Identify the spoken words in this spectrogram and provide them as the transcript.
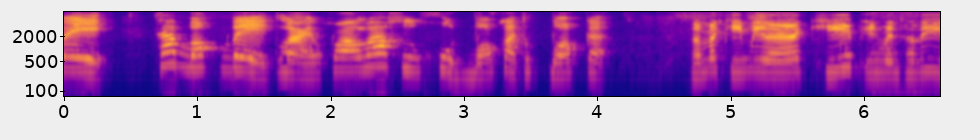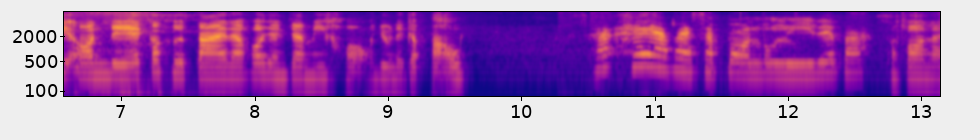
break ถ้า block break หมายความว่าคือขุดบล็อกอะทุกบล็อกอะ แล้วเมื่อกี้มีอะไรนะ keep inventory on deck ก็คือตายแล้วก็ยังจะมีของอยู่ในกระเป๋า ถ้าให้อภัยสปอนตรงนี้ได้ปะสปอนอะไร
